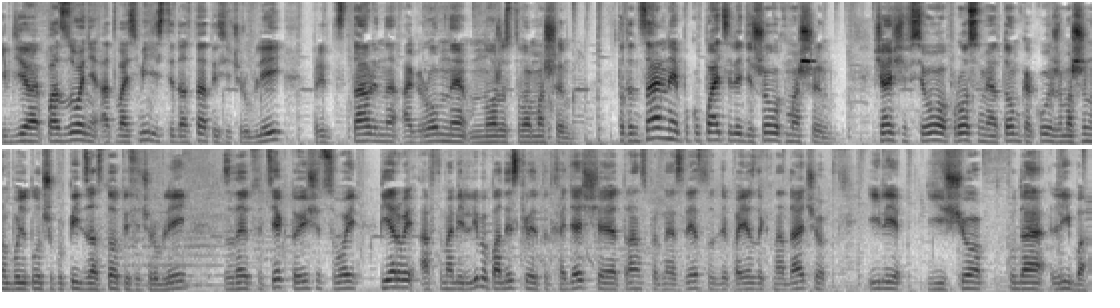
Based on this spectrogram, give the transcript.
И в диапазоне от 80 до 100 тысяч рублей представлено огромное множество машин. Потенциальные покупатели дешевых машин. Чаще всего вопросами о том, какую же машину будет лучше купить за 100 тысяч рублей, задаются те, кто ищет свой первый автомобиль, либо подыскивает подходящее транспортное средство для поездок на дачу или еще куда-либо.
